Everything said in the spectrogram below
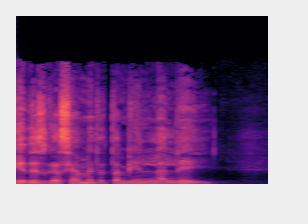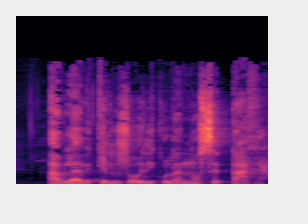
que desgraciadamente también la ley habla de que el uso agrícola no se paga.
